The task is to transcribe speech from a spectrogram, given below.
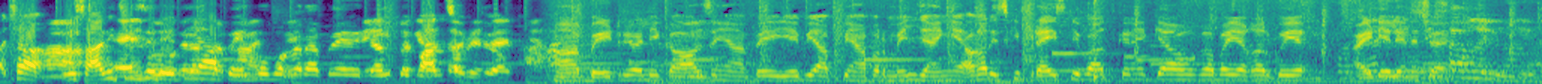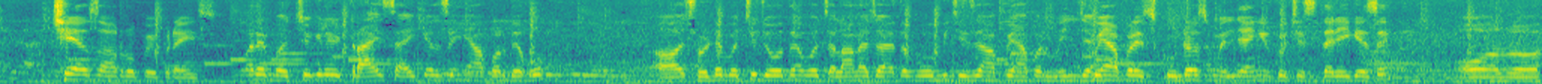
अच्छा हाँ, ये सारी चीज़ें रहती हैं आप एल्बो हाँ, वगैरह पे डल पे सब सकते है। हो हाँ बैटरी वाली कार्स हैं यहाँ पे ये भी आपको यहाँ पर मिल जाएँगे। अगर इसकी प्राइस की बात करें क्या होगा भाई अगर कोई आइडिया लेना चाहे? छः हज़ार रुपये प्राइस हमारे बच्चों के लिए ट्राई साइकिल से यहाँ पर देखो। छोटे बच्चे जो होते हैं वो चलाना चाहें तो वो भी चीज़ें आपको यहाँ पर मिल जाएँगे। यहाँ पर स्कूटर्स मिल जाएँगे कुछ इस तरीके से। और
